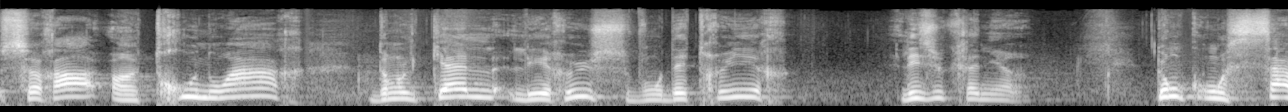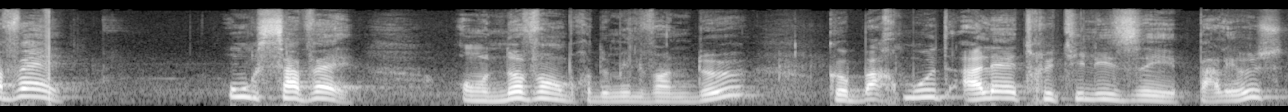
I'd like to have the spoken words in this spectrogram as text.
sera un trou noir dans lequel les Russes vont détruire les Ukrainiens. Donc on savait, on savait en novembre 2022 que Bakhmut allait être utilisé par les Russes,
